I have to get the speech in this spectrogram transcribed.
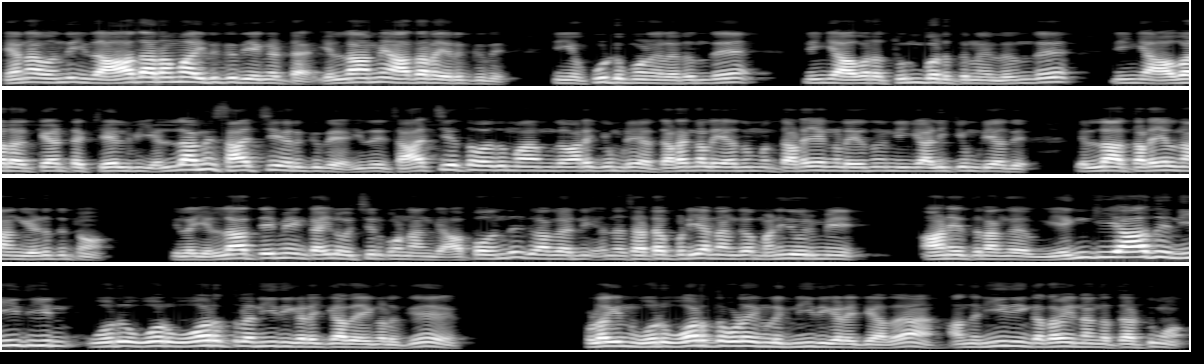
ஏன்னா வந்து இது ஆதாரமாக இருக்குது எங்கிட்ட. எல்லாமே ஆதாரம் இருக்குது. நீங்கள் கூட்டு போனதுலேருந்து நீங்கள் அவரை துன்புறுத்தினிலிருந்து நீங்கள் அவரை கேட்ட கேள்வி எல்லாமே சாட்சியம் இருக்குது. இது சாட்சியத்தை வந்து ம- மறைக்க முடியாது. தடங்களை எதுவும் தடயங்களை எதுவும் நீங்கள் அழிக்க முடியாது. எல்லா தடையும் நாங்கள் எடுத்துட்டோம். இல்லை எல்லாத்தையுமே என் கையில் வச்சுருக்கோம் நாங்கள் அப்போ வந்து நாங்கள் சட்டப்படியாக நாங்கள் மனித உரிமை ஆணையத்தை நாங்கள் எங்கேயாவது நீதியின் ஒரு ஒரு ஓரத்தில் நீதி கிடைக்காதா எங்களுக்கு? உலகின் ஒரு ஓரத்தை கூட எங்களுக்கு நீதி கிடைக்காதா? அந்த நீதியின் கதவை நாங்கள் தட்டுவோம்.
